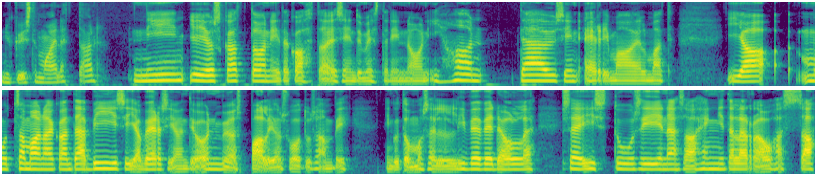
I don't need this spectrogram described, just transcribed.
nykyistä mainettaan. Niin, ja jos katsoo niitä kahta esiintymistä, niin ne on ihan täysin eri maailmat. Ja, mutta samaan aikaan tämä biisi ja versiointi on myös paljon suotuisampi niin tuommoiselle live-vedolle. Se istuu siinä, saa hengitellä rauhassa,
